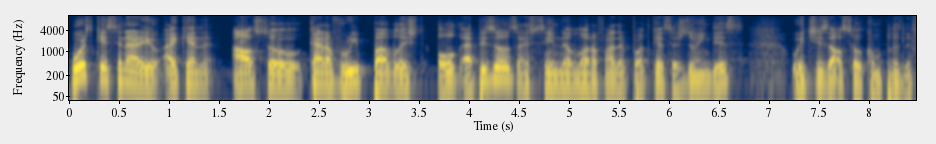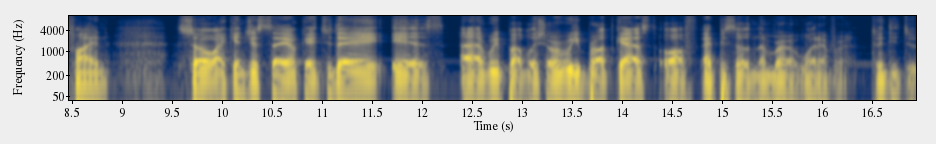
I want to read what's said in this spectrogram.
Worst case scenario, I can also kind of republish old episodes. I've seen a lot of other podcasters doing this, which is also completely fine. So I can just say, okay, today is uh, republish or rebroadcast of episode number whatever 22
